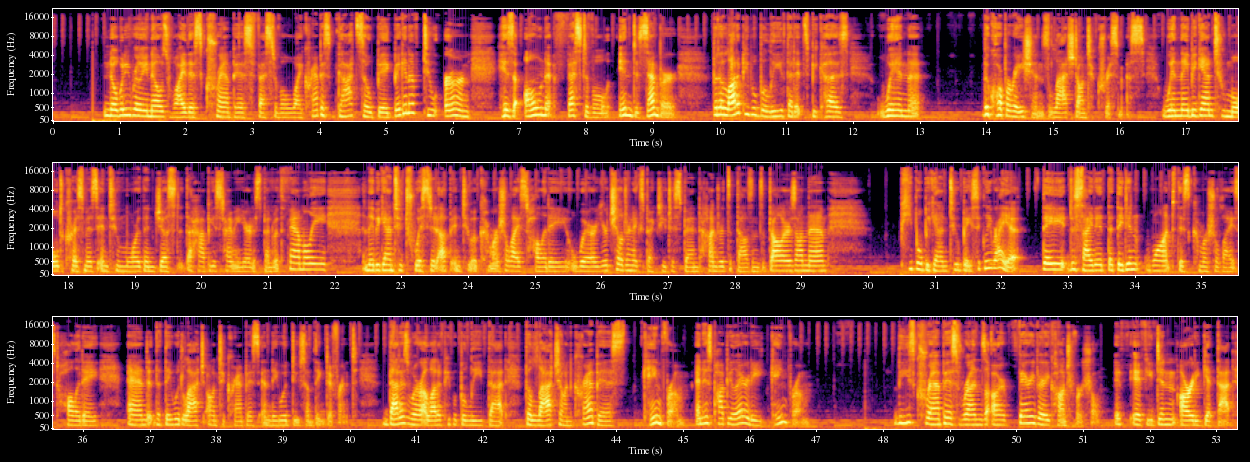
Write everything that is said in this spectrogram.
Nobody really knows why this Krampus festival, why Krampus got so big, big enough to earn his own festival in December. But a lot of people believe that it's because when the corporations latched onto Christmas when they began to mold Christmas into more than just the happiest time of year to spend with family, and they began to twist it up into a commercialized holiday where your children expect you to spend hundreds of thousands of dollars on them. People began to basically riot they decided that they didn't want this commercialized holiday and that they would latch onto Krampus and they would do something different. That is where a lot of people believe that the latch on Krampus came from and his popularity came from. These Krampus runs are very, very controversial. If, if you didn't already get that,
